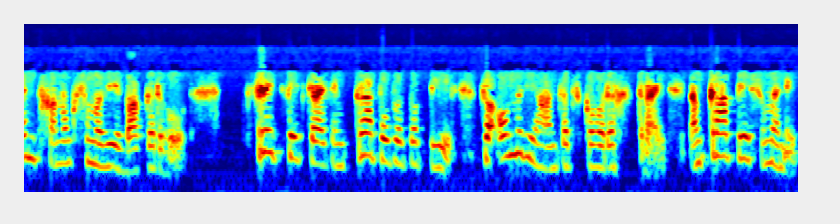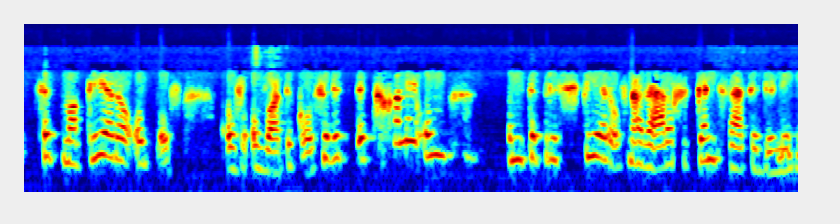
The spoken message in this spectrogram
kind gaan ook sommer weer wakker word. Fred vet kry en krap op 'n papier vir onder die hand wat skade gekry. Dan krap jy sommer net. Sit maar klere op of of of wat ook al. So dit dit gaan nie om om te presteer of nou regtig kunswerk te doen nie.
